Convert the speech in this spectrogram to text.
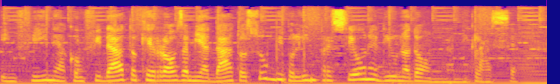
Infine ha confidato che Rosa mi ha dato subito l'impressione di una donna di classe.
